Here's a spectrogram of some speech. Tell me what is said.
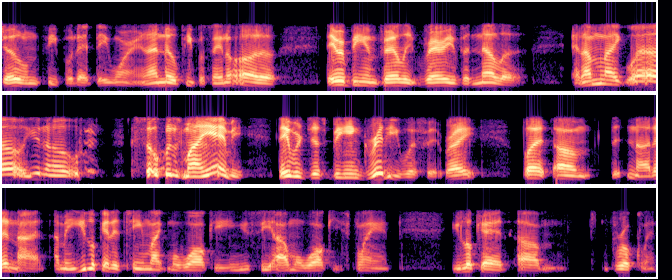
shown people that they weren't. And I know people saying, "Oh, they were being very, very vanilla," and I'm like, well, you know, so was Miami. They were just being gritty with it, right? But um th- no, they're not. I mean, you look at a team like Milwaukee and you see how Milwaukee's playing. You look at um Brooklyn.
